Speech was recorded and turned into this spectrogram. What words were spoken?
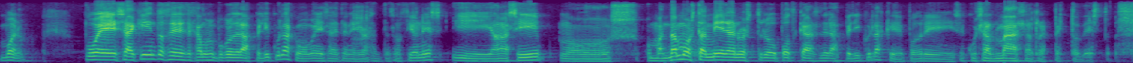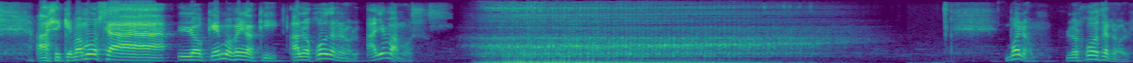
Bueno, pues aquí entonces dejamos un poco de las películas, como veis ahí tenéis bastantes opciones y ahora sí nos os mandamos también a nuestro podcast de las películas que podréis escuchar más al respecto de esto. Así que vamos a lo que hemos venido aquí, a los juegos de rol. Allá vamos. Bueno, los juegos de rol.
